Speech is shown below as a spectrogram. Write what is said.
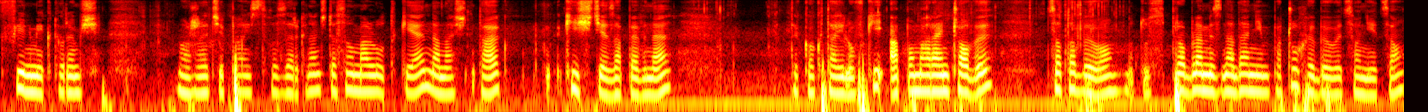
W filmie którymś możecie Państwo zerknąć. To są malutkie, na naś- tak, kiście zapewne. Te koktajlówki. A pomarańczowy, co to było? Bo tu problemy z nadaniem paczuchy były co nieco.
